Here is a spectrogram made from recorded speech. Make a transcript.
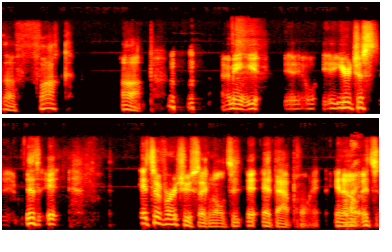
the fuck up i mean you, you- you're just it, it it's a virtue signal to at- at that point you know Right. it's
